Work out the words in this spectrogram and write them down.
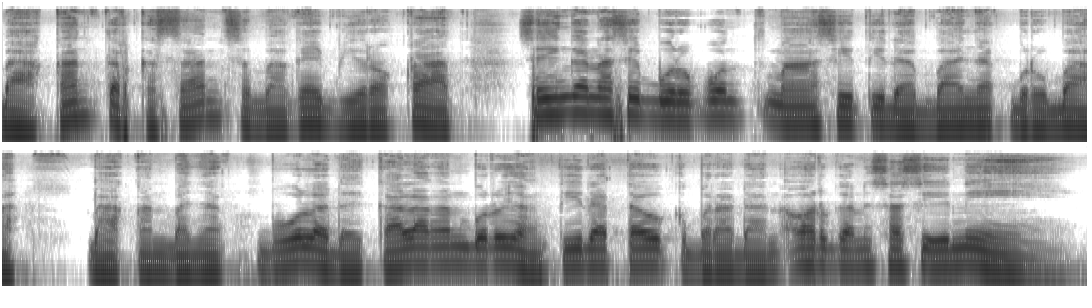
bahkan terkesan sebagai birokrat, sehingga nasib buruh pun masih tidak banyak berubah. Bahkan banyak pula dari kalangan buruh yang tidak tahu keberadaan organisasi ini.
